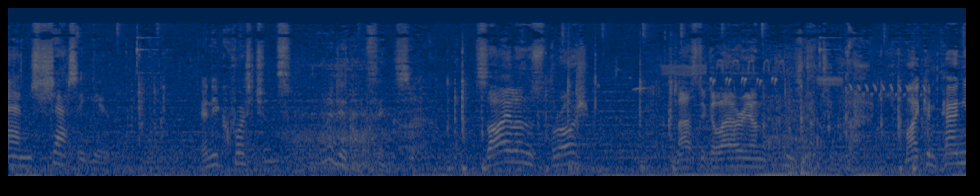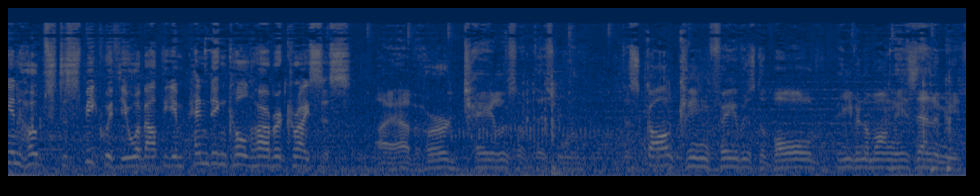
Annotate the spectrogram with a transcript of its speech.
And shatter you. Any questions? I didn't think so. Silence, Thrush. Master Galerion, please continue. My companion hopes to speak with you about the impending Coldharbour crisis. I have heard tales of this one. The Skald King favors the bold, even among his enemies.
